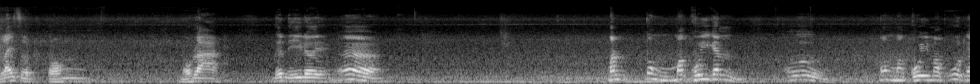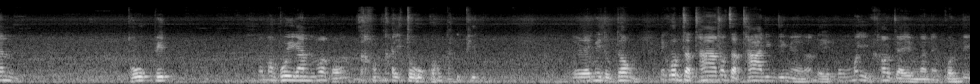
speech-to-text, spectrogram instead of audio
ไลฟ์สดของหมอปลาเดินนี้เลย เออ มันต้องมาคุยกัน เออ ต้องมาคุยมาพูดกัน ถูกผิดต้องมาคุยกันว่าของของใครถูกของใครผิด อะไรไม่ถูกต้องไอ้คนศรัทธาก็ศรัทธาจริงๆไงนั่นเองผมไม่เข้าใจเหมือนกันเนี่ยคนที่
